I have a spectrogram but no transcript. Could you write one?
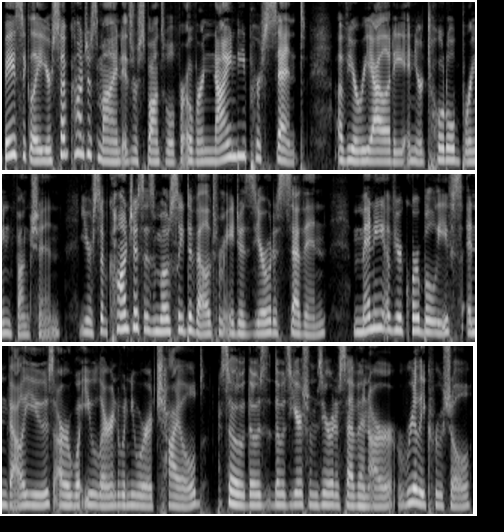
basically, your subconscious mind is responsible for over 90% of your reality and your total brain function. Your subconscious is mostly developed from ages 0 to 7. Many of your core beliefs and values are what you learned when you were a child. So those those years from 0 to 7 are really crucial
